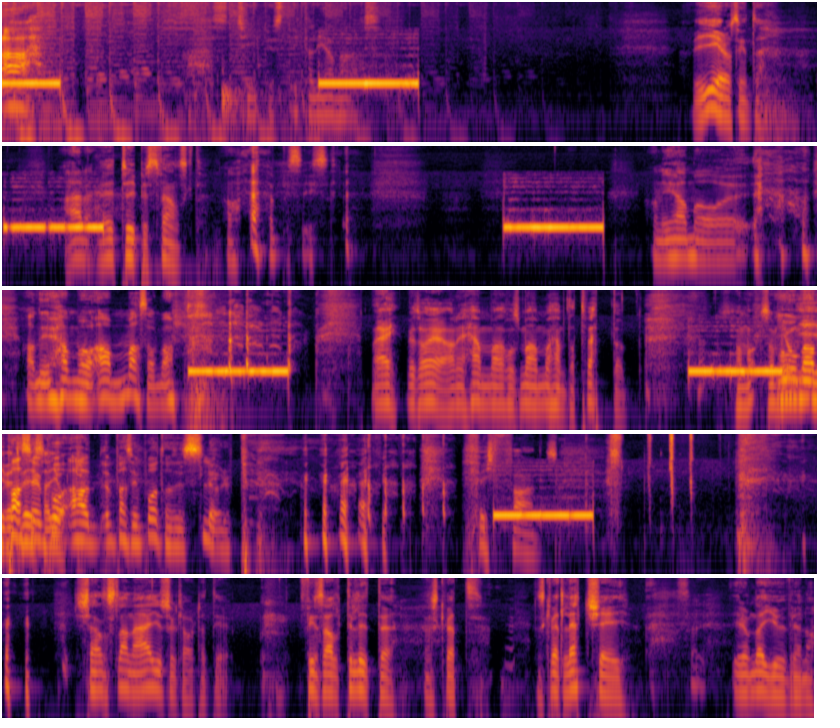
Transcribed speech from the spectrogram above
Ah. Ah, så typiskt italienare alltså. Vi ger oss inte. Nej. Det är typiskt svenskt. Ja, precis. Han är hemma och, han är hemma och amma som mamma. Nej, vet du vad jag är? Han är hemma hos mamma och hämtar tvätten. Som, som Jo man passar ju på, han passar ju på att ta sig slurp. Fy fan. Känslan är ju såklart att det finns alltid lite en skvätt, en skvätt lätt tjej i de där djuren.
